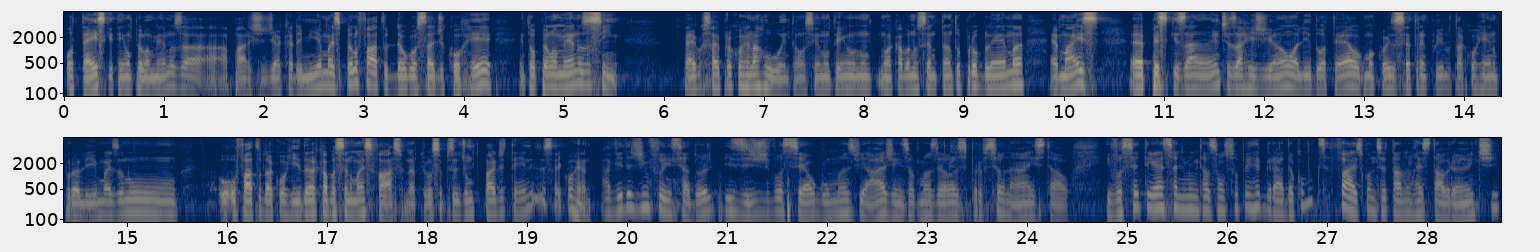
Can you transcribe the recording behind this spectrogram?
hotéis que tenham pelo menos a, a parte de academia, mas pelo fato de eu gostar de correr, então pelo menos assim, pego e saio para correr na rua. Então assim, não tenho não, não acaba não sendo tanto problema, é mais eh, pesquisar antes a região ali do hotel, alguma coisa se é tranquilo, tá correndo por ali, mas eu não o, o fato da corrida acaba sendo mais fácil, né? Porque você precisa de um par de tênis e sair correndo. A vida de influenciador exige de você algumas viagens, algumas delas profissionais tal. E você tem essa alimentação super regrada. Como que você faz quando você está num restaurante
